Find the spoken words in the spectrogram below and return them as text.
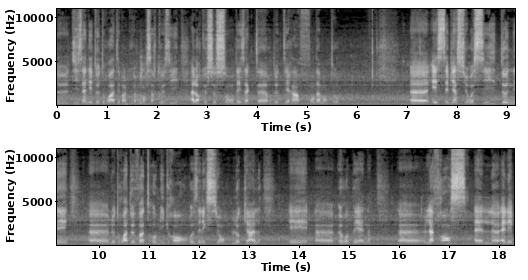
de dix années de droite et par le gouvernement Sarkozy, alors que ce sont des acteurs de terrain fondamentaux. Euh, et c'est bien sûr aussi donner euh, le droit de vote aux migrants aux élections locales et euh, européennes. la France, est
